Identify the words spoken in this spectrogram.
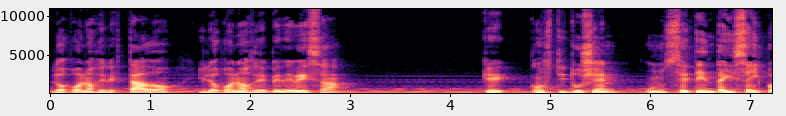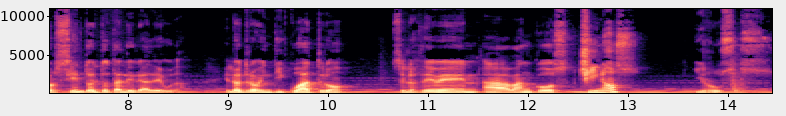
los bonos del Estado y los bonos de PDVSA que constituyen un 76% del total de la deuda. El otro 24% se los deben a bancos chinos y rusos.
